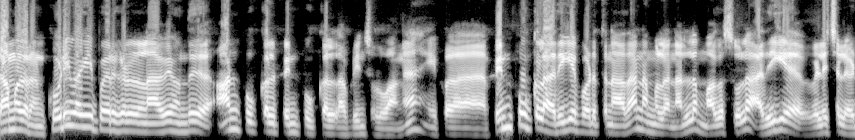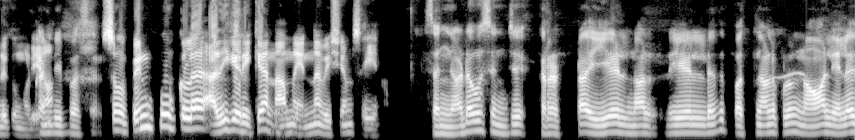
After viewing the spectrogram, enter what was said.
தாமோதரன் கொடி வகை பயிர்கள்னாவே வந்து ஆண் பூக்கள் பெண் பூக்கள் அப்படின்னு சொல்லுவாங்க. இப்ப பெண் பூக்களை அதிகப்படுத்தினாதான் நம்மள நல்ல மகசூல அதிக விளைச்சல் எடுக்க முடியும். சோ பெண் பூக்களை அதிகரிக்க நாம என்ன விஷயம் செய்யணும்? சார் நடவு செஞ்சு கரெக்டா ஏழு நாள் ஏழுலேருந்து பத்து நாளுக்குள்ள நாலு இலை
